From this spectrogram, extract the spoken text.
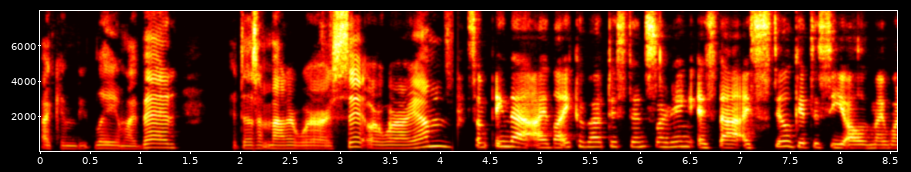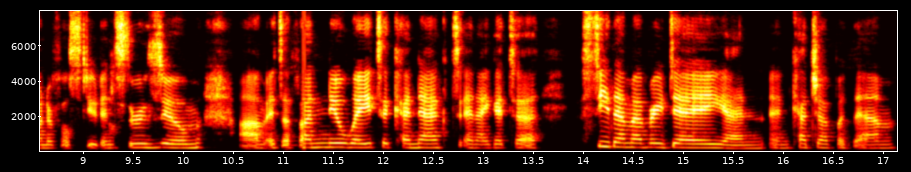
I can be lay in my bed. It doesn't matter where I sit or where I am. Something that I like about distance learning is that I still get to see all of my wonderful students through Zoom. Um, it's a fun new way to connect, and I get to see them every day and, and catch up with them.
